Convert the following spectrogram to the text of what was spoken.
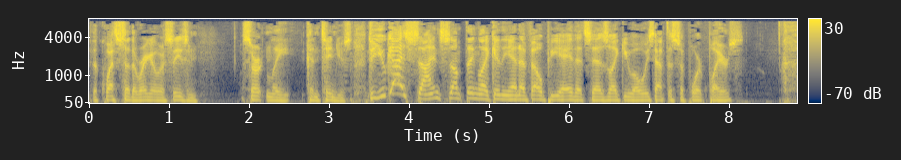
the quest to the regular season certainly continues. Do you guys sign something like in the NFLPA that says like you always have to support players?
